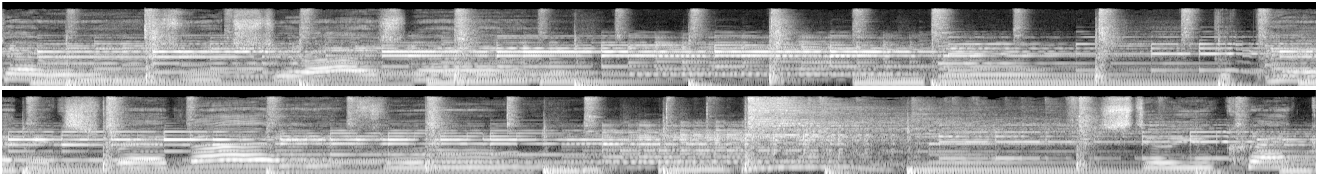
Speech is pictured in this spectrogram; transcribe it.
Terrors reached your eyes now. The panic spread like flu. Still, you crack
